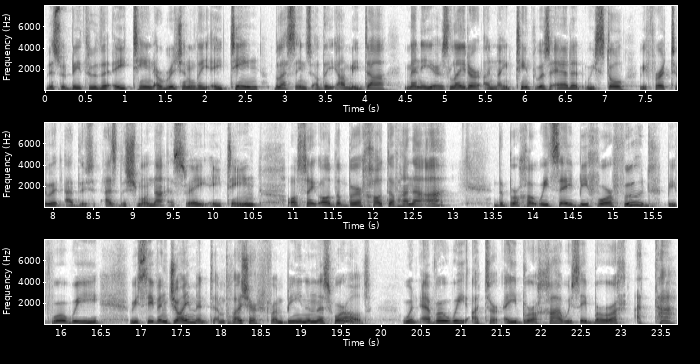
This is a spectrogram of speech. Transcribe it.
This would be through the 18, originally 18 blessings of the Amidah. Many years later, a 19th was added. We still refer to it as the, as the Shmona Esrei 18. Also, all the Berchot of Hana'ah. The brachot we say before food, before we receive enjoyment and pleasure from being in this world. Whenever we utter a bracha, we say Baruch Atah.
